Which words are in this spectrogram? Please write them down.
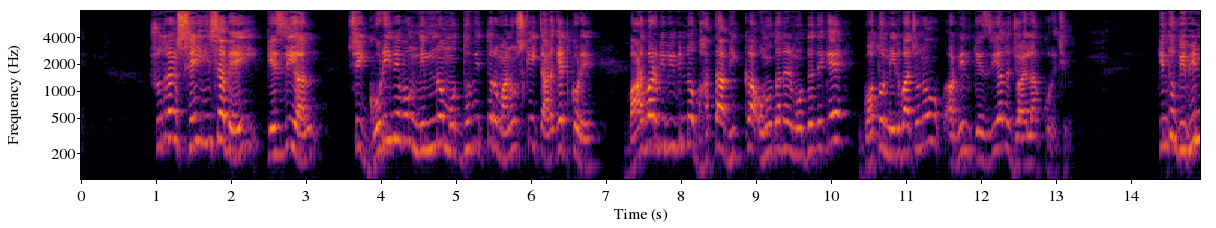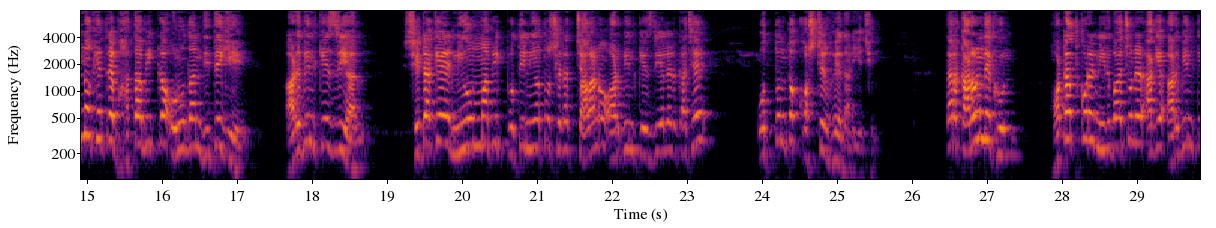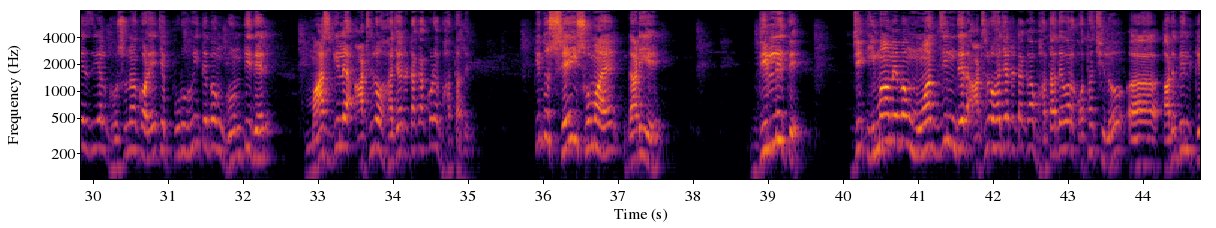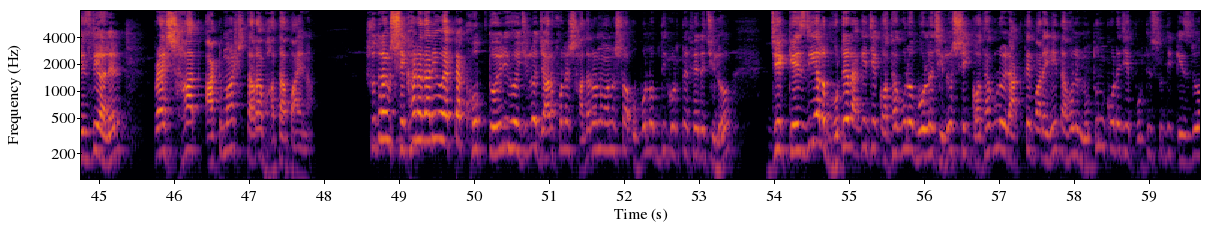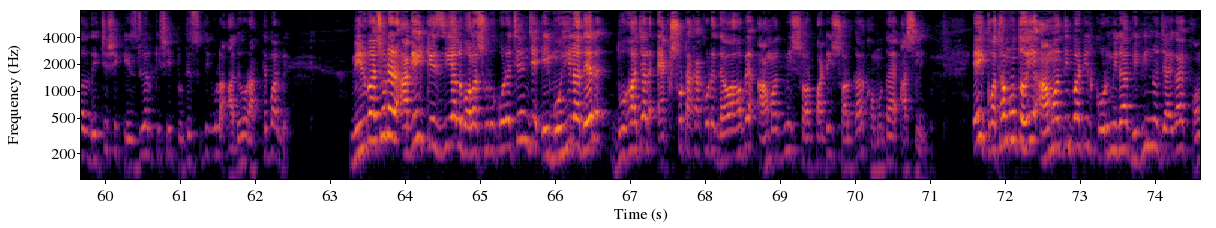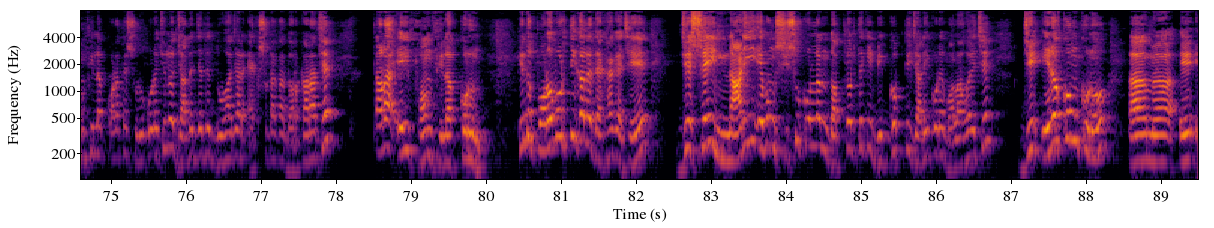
সুতরাং সেই হিসাবেই কেজরিওয়াল সেই গরিব এবং নিম্ন মধ্যবিত্তর মানুষকেই টার্গেট করে বারবার বিভিন্ন ভাতা ভিক্ষা অনুদানের মধ্যে থেকে গত নির্বাচনেও অরবিন্দ কেজরিওয়াল জয়লাভ করেছিল। কিন্তু বিভিন্ন ক্ষেত্রে ভাতা ভিক্ষা অনুদান দিতে গিয়ে অরবিন্দ কেজরিওয়াল সেটাকে নিয়মমাফিক প্রতিনিয়ত সেটা চালানো অরবিন্দ কেজরিওয়ালের কাছে অত্যন্ত কষ্টের হয়ে দাঁড়িয়েছিল। তার কারণ দেখুন, হঠাৎ করে নির্বাচনের আগে অরবিন্দ কেজরিওয়াল ঘোষণা করে যে পুরোহিত এবং গ্রন্থীদের মাস গেলে আঠেরো হাজার টাকা করে ভাতা দেবে। কিন্তু সেই সময় দাঁড়িয়ে দিল্লিতে যে ইমাম এবং মুয়াজ্জিমদের আঠেরো হাজার টাকা ভাতা দেওয়ার কথা ছিল অরবিন্দ কেজরিওয়ালের, প্রায় সাত, আট মাস তারা ভাতা পায় না। সুতরাং সেখানে দাঁড়িয়েও একটা ক্ষোভ তৈরি হয়েছিল, যার ফলে সাধারণ মানুষরা উপলব্ধি করতে পেরেছিল যে কেজরিওয়াল ভোটের আগে যে কথাগুলো বলেছিল, সেই কথাগুলো রাখতে পারেনি। তাহলে নতুন করে যে প্রতিশ্রুতি কেজরিওয়াল দিচ্ছে, সেই কেজরিওয়াল কি সেই প্রতিশ্রুতিগুলো আদেও রাখতে পারবে? নির্বাচনের আগেই কেজরিওয়াল বলা শুরু করেছেন যে এই মহিলাদের দু টাকা করে দেওয়া হবে আম আদমি পার্টির সরকার ক্ষমতায় আসলে। এই কথা মতোই আম আদমি পার্টির কর্মীরা বিভিন্ন জায়গায় ফর্ম ফিল করাতে শুরু করেছিল। যাদের যাদের দু হাজার একশো টাকা দরকার আছে, তারা এই ফর্ম ফিল করুন। কিন্তু পরবর্তীকালে দেখা গেছে যে সেই নারী এবং শিশু কল্যাণ দপ্তর থেকে বিজ্ঞপ্তি জারি করে বলা হয়েছে যে এরকম কোনো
